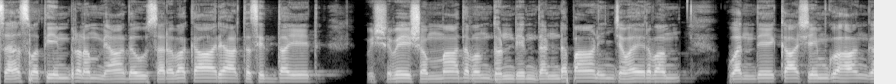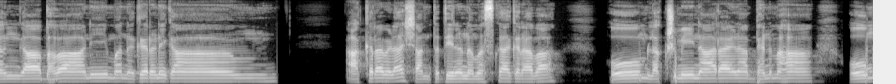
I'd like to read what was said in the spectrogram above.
सरस्वतीं प्रणम्यादौ सर्वकार्यार्थसिद्धयेत् विश्वेशं माधवं धुण्डिं दण्डपाणिं च भैरवं वंदे काशीं गुहां गंगा भवानी मनकर्णिकां अकरा वेळा शांततेनं नमस्कार करावा ओम लक्ष्मीनारायणाभ्य नमः ओम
